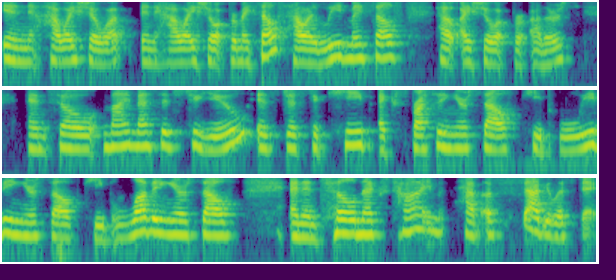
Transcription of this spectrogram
in how I show up and how I show up for myself, how I lead myself, how I show up for others. And so, my message to you is just to keep expressing yourself, keep leading yourself, keep loving yourself. And until next time, have a fabulous day.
